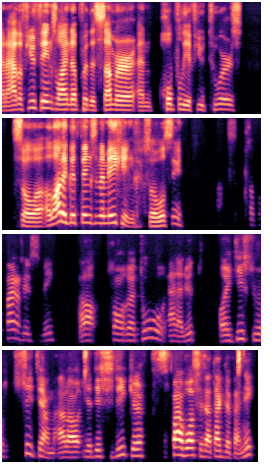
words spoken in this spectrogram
and I have a few things lined up for this summer and hopefully a few tours. So uh, a lot of good things in the making. So we'll see. So, pour faire alors, son retour à la lutte a été sur termes. Alors, il a décidé que pour pas avoir attaques de panique,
